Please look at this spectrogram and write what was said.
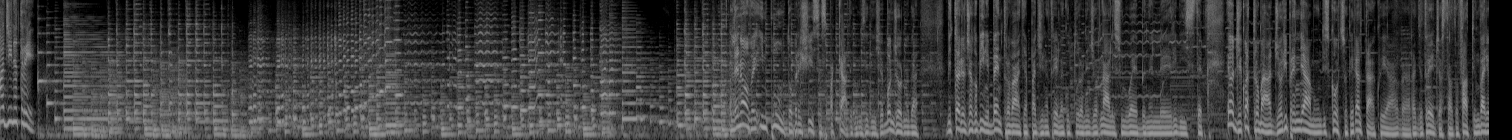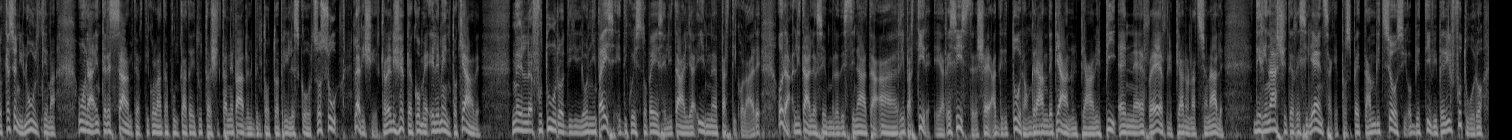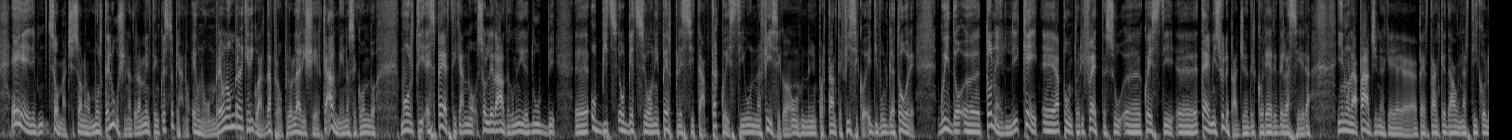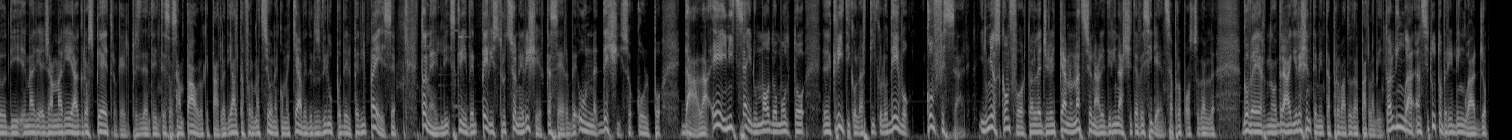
Pagina 3. Le nove in punto, precise, spaccate come si dice. Buongiorno da Vittorio Giacopini, ben trovati a pagina 3 La cultura nei giornali, sul web, nelle riviste. E oggi 4 maggio riprendiamo un discorso che in realtà qui a Radio 3 è già stato fatto in varie occasioni, l'ultima, una interessante articolata puntata di tutta la città ne parla il 28 aprile scorso sulla ricerca, la ricerca come elemento chiave nel futuro di ogni paese e di questo paese, l'Italia in particolare. Ora l'Italia sembra destinata a ripartire e a resistere, c'è addirittura un grande piano, il, piano, il PNRR, il piano nazionale di rinascita e resilienza che prospetta ambiziosi obiettivi per il futuro e insomma ci sono molte luci naturalmente in questo piano e un'ombra, un'ombra che riguarda proprio la ricerca, almeno secondo molti esperti che hanno sollevato come dire, dubbi, eh, obiz- obiezioni, perplessità. Tra questi un fisico, un importante fisico e divulgatore, Guido eh, Tonelli, che eh, appunto riflette su eh, questi eh, temi sulle pagine del Corriere della Sera, in una pagina che è aperta anche da un articolo di Maria, Gianmaria Grospietro, che è il presidente di Intesa San Paolo, che parla di alta formazione come chiave dello sviluppo del, per il Paese. Tonelli scrive: Per istruzione e ricerca serve un deciso colpo d'ala e inizia in un modo molto eh, critico l'articolo. Devo confessare il mio sconforto a leggere il piano nazionale di rinascita e resilienza proposto dal governo Draghi recentemente approvato dal Parlamento, anzitutto per il linguaggio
